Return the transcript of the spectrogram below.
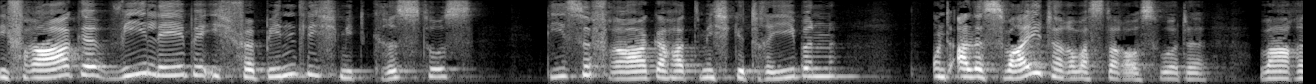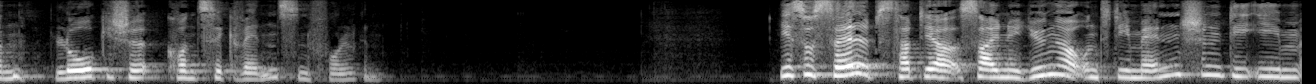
Die Frage, wie lebe ich verbindlich mit Christus, diese Frage hat mich getrieben und alles Weitere, was daraus wurde, waren logische Konsequenzen, Folgen. Jesus selbst hat ja seine Jünger und die Menschen, die ihm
